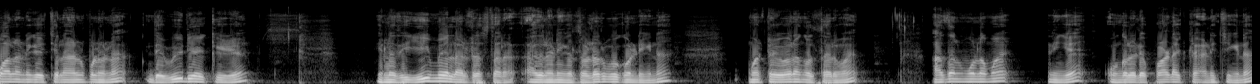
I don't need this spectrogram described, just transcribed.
பால நிகழ்ச்சியில் அனுப்பணுன்னா இந்த வீடியோ கீழே எனது இமெயில் அட்ரஸ் தரேன். அதில் நீங்கள் தொடர்பு கொண்டீங்கன்னா மற்ற விவரங்கள் தருவேன். அதன் மூலமாக நீங்கள் உங்களுடைய ப்ராடக்டை அனுப்பிச்சிங்கன்னா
